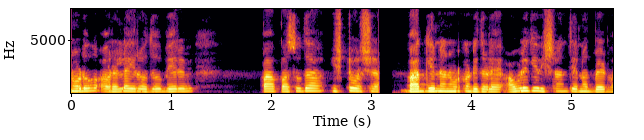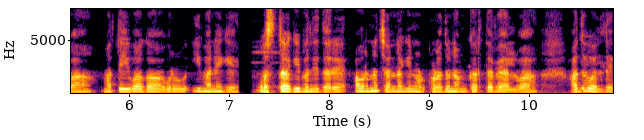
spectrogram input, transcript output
ನೋಡು, ಅವರೆಲ್ಲ ಇರೋದು ಬೇರೆ ಪಾಪ ಸುಧಾ ಇಷ್ಟು ವರ್ಷ ಭಾಗ್ಯನ ನೋಡ್ಕೊಂಡಿದ್ದಾಳೆ. ಅವಳಿಗೆ ವಿಶ್ರಾಂತಿ ಅನ್ನೋದು ಬೇಡ್ವಾ? ಮತ್ತೆ ಇವಾಗ ಅವರು ಈ ಮನೆಗೆ ಹೊಸದಾಗಿ ಬಂದಿದ್ದಾರೆ. ಅವ್ರನ್ನ ಚೆನ್ನಾಗಿ ನೋಡ್ಕೊಳ್ಳೋದು ನಮ್ ಕರ್ತವ್ಯ ಅಲ್ವಾ? ಅದು ಅಲ್ಲದೆ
